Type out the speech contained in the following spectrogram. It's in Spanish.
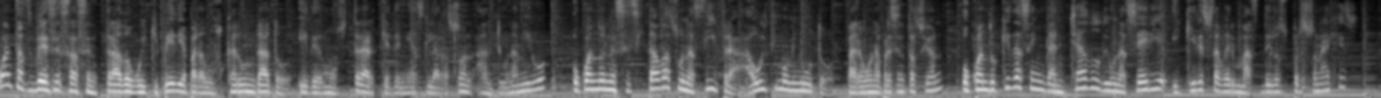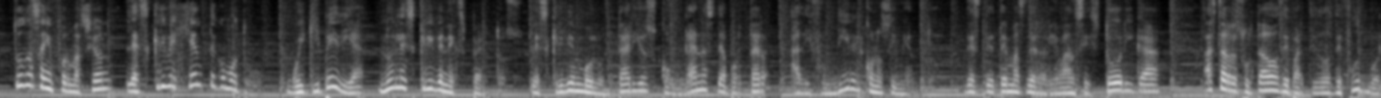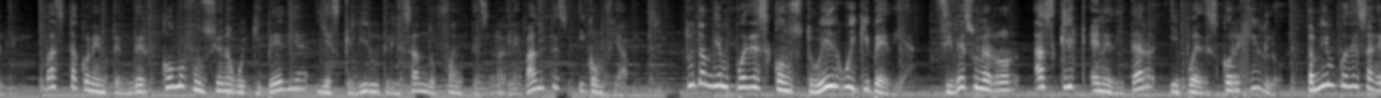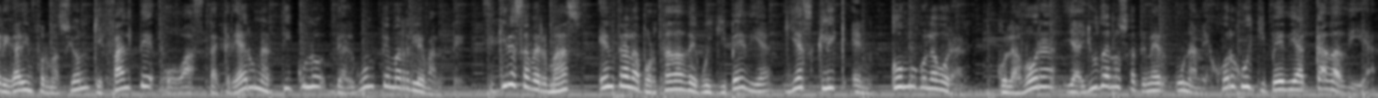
¿Cuántas veces has entrado a Wikipedia para buscar un dato y demostrar que tenías la razón ante un amigo? ¿O cuando necesitabas una cifra a último minuto para una presentación? ¿O cuando quedas enganchado de una serie y quieres saber más de los personajes? Toda esa información la escribe gente como tú. Wikipedia no la escriben expertos, la escriben voluntarios con ganas de aportar a difundir el conocimiento, desde temas de relevancia histórica hasta resultados de partidos de fútbol, Basta con entender cómo funciona Wikipedia y escribir utilizando fuentes relevantes y confiables. Tú también puedes construir Wikipedia. Si ves un error, haz clic en editar y puedes corregirlo. También puedes agregar información que falte o hasta crear un artículo de algún tema relevante. Si quieres saber más, entra a la portada de Wikipedia y haz clic en Cómo colaborar. Colabora y ayúdanos a tener una mejor Wikipedia cada día.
